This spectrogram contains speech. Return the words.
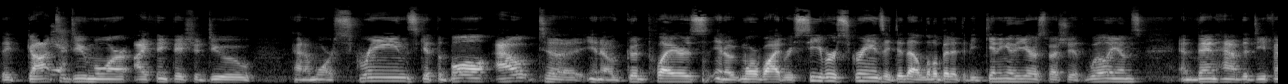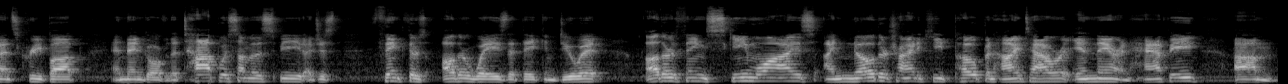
They've got yeah. to do more. I think they should do kind of more screens, get the ball out to, you know, good players, you know, more wide receiver screens. They did that a little bit at the beginning of the year, especially with Williams, and then have the defense creep up and then go over the top with some of the speed. I just think there's other ways that they can do it. Other things scheme wise, I know they're trying to keep Pope and Hightower in there and happy. Um,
